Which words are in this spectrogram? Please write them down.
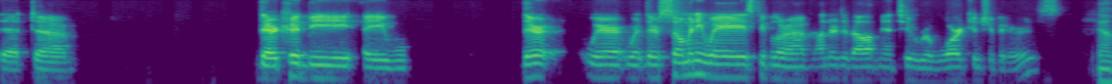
that uh, there could be a there where, where there's so many ways people are under development to reward contributors yeah.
